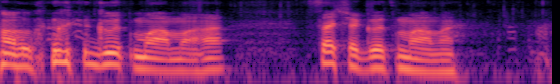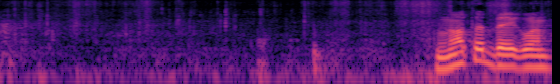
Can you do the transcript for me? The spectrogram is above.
Oh, good mama, huh? Such a good mama. Not a big one.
